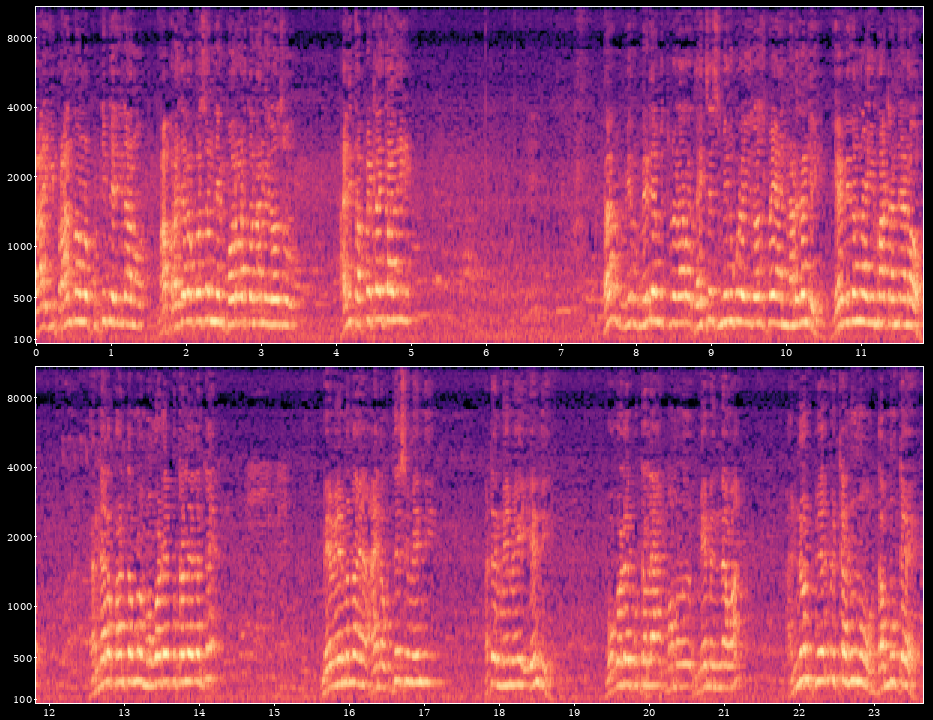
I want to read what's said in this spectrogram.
ప్రా- ఈ ప్రాంతంలో పుట్టి పెరిగినాను. మా ప్రజల కోసం నేను పోరాడుతున్నాను ఈరోజు. అది తప్పెట్లయితే అది మీరు మీడియా మిత్రులారా దయచేసి మీరు కూడా ఈ రోజుపై ఆయన అడగండి. ఏ విధంగా ఈ మాట అన్నాడో. నంద్యాల ప్రాంతంలో మొగోడే పుట్టలేదంటే? మేమేమన్నా ఆయన ఉద్దేశం ఏంది? అంటే మేమే ఏంది? మొగోడే పుట్టలే మమ్మల్ని మేము విన్నామా అన్నోని పేరు పెట్టాను నువ్వు దమ్ముంటే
